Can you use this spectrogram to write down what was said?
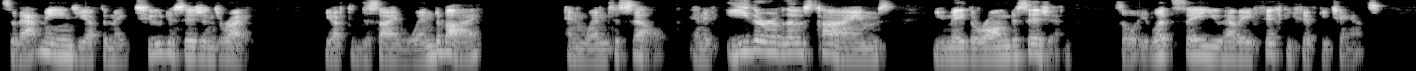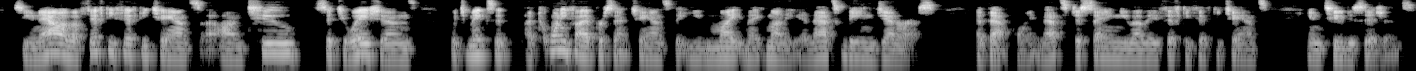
So that means you have to make two decisions right. You have to decide when to buy and when to sell. And if either of those times you made the wrong decision. So let's say you have a 50 50 chance. So you now have a 50 50 chance on two situations, which makes it a 25% chance that you might make money. And that's being generous at that point. That's just saying you have a 50 50 chance in two decisions.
